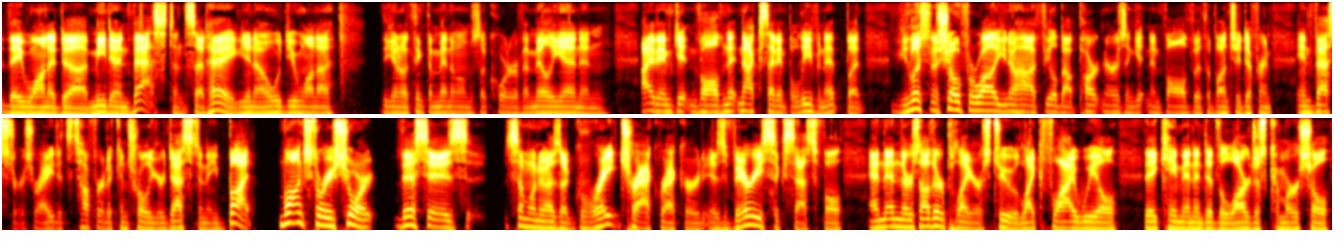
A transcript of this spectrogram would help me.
they wanted uh, me to invest and said, hey, you know, would you want to You know, I think the minimum's a quarter of a million, and I didn't get involved in it, not because I didn't believe in it, but if you listen to the show for a while, you know how I feel about partners and getting involved with a bunch of different investors, right? It's tougher to control your destiny. But long story short, this is someone who has a great track record, is very successful. And then there's other players too, like Flywheel. They came in and did the largest commercial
